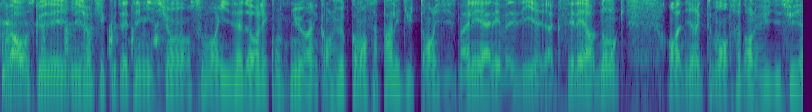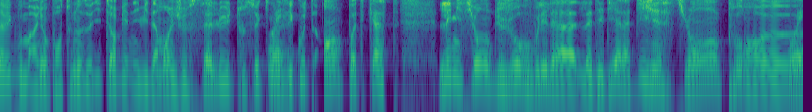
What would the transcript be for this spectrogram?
C'est marrant parce que les, les gens qui écoutent cette émission, souvent ils adorent les contenus. hein. Quand je commence à parler du temps, ils disent mais allez, allez, vas-y, accélère. Donc, on va directement entrer dans le vif du sujet avec vous, Marion, pour tous nos auditeurs, bien évidemment. Et je salue tous ceux qui Oui. nous écoutent en podcast. L'émission du jour, vous voulez la, la dédier à la digestion pour euh, Oui.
